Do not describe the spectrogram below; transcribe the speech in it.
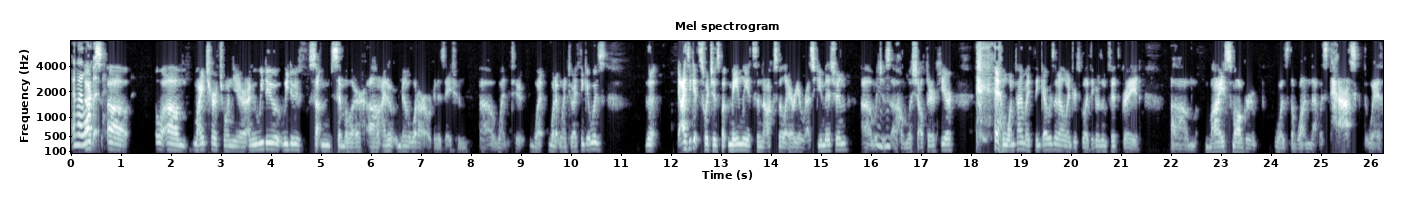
and i love That's, it. Uh, well, um, my church one year. I mean, we do we do something similar. Uh, I don't know what our organization uh, went to, what what it went to. I think it was the. I think it switches, but mainly it's the Knoxville Area Rescue Mission, uh, which is a homeless shelter here. and one time, I think I was in elementary school. I think I was in fifth grade. Um, my small group was the one that was tasked with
